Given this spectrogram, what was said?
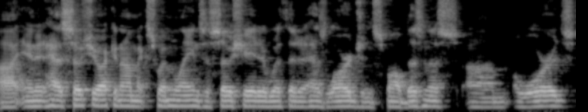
Uh, and it has socioeconomic swim lanes associated with it. It has large and small business um, awards.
